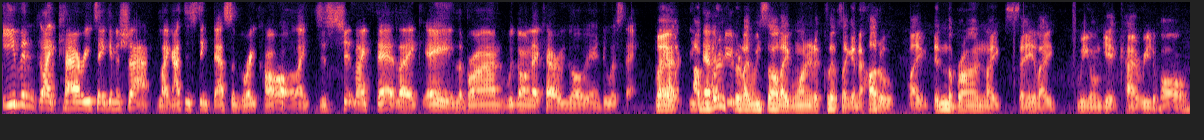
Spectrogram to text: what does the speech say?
even like Kyrie taking a shot, like I just think that's a great call. Like just shit like that. Like, hey, LeBron, we're gonna let Kyrie go over there and do his thing. Like, I Like I'm pretty sure, like we saw like one of the clips, like in the huddle, like didn't LeBron like say like we gonna get Kyrie the ball?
